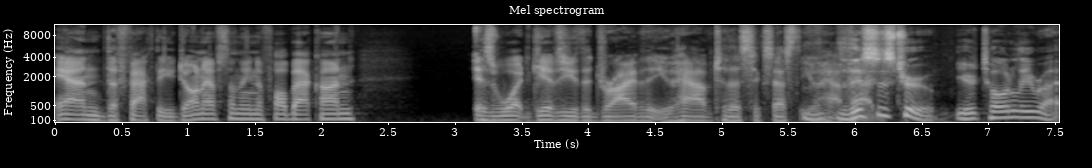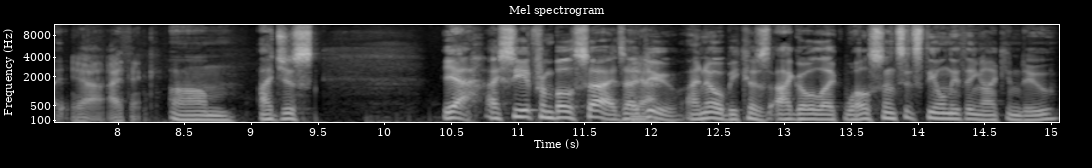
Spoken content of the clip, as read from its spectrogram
And the fact that you don't have something to fall back on is what gives you the drive that you have to the success that you have. This had. is true. You're totally right. yeah, I think. Um, I just, yeah, I see it from both sides. I Yeah. do. I know because I go like, well, since it's the only thing I can do,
